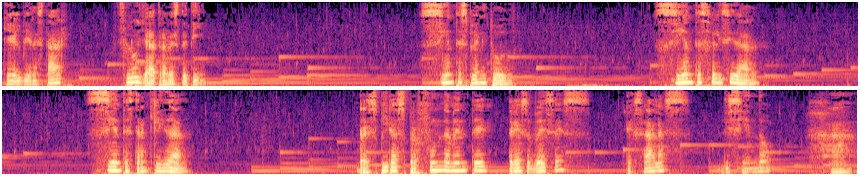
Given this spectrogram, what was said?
que el bienestar, fluya a través de ti. Sientes plenitud, sientes felicidad, sientes tranquilidad, respiras profundamente tres veces, exhalas diciendo ja.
